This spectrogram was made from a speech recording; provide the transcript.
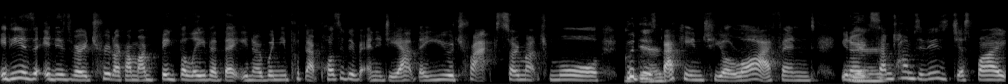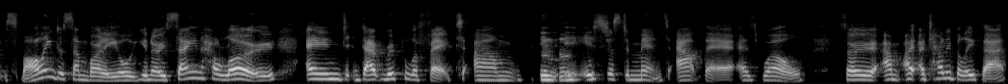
it is it is very true. Like I'm a big believer that you know when you put that positive energy out there, you attract so much more goodness yes. back into your life. And you know yes. sometimes it is just by smiling to somebody or you know saying hello, and that ripple effect um mm-hmm. it, it's just immense out there as well. So um, I, I, totally believe that.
